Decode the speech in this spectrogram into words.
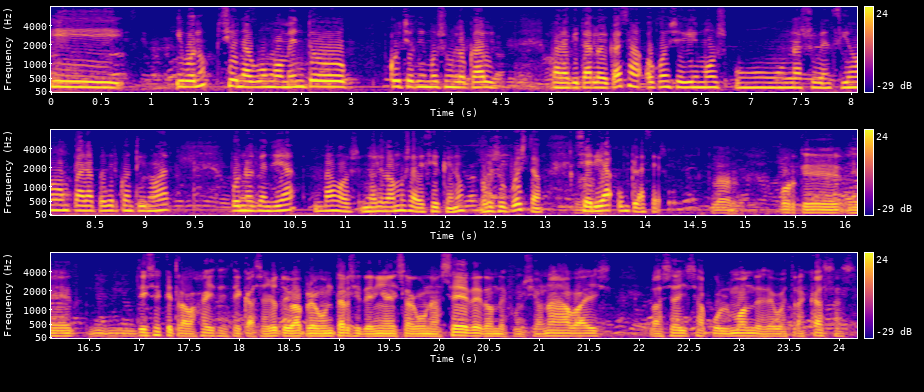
Y, y bueno, si en algún momento conseguimos un local para quitarlo de casa o conseguimos una subvención para poder continuar, pues nos vendría, vamos, no le vamos a decir que no, por supuesto, sería un placer. Claro, porque eh, dices que trabajáis desde casa. Yo te iba a preguntar si teníais alguna sede, dónde funcionabais, lo hacéis a pulmón desde vuestras casas.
